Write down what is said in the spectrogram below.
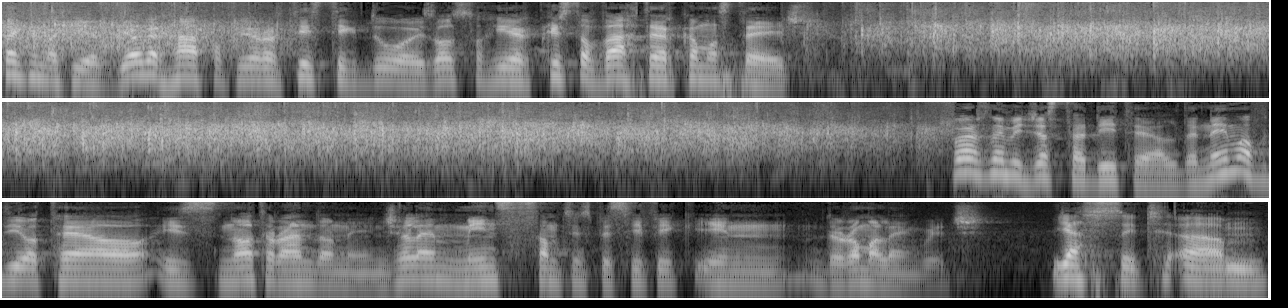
Thank you, Mathias. The other half of your artistic duo is also here. Christoph Wachter, come on stage. First, maybe just a detail. The name of the hotel is not a random name. Gelem means something specific in the Roma language. Yes, it um,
